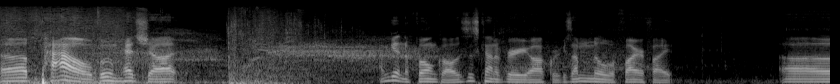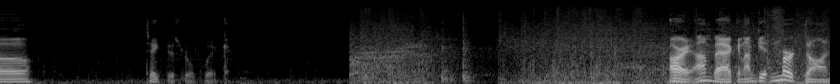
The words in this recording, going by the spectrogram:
Uh, pow! Boom, headshot. I'm getting a phone call. This is kind of very awkward, because I'm in the middle of a firefight. Uh, take this real quick. Alright, I'm back, and I'm getting murked on.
